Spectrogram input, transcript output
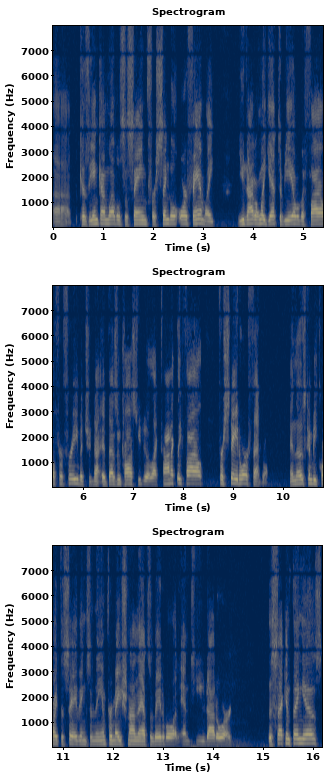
uh, because the income level is the same for single or family, you not only get to be able to file for free, but you not, it doesn't cost you to electronically file for state or federal. And those can be quite the savings, and the information on that's available at nteu.org. The second thing is,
